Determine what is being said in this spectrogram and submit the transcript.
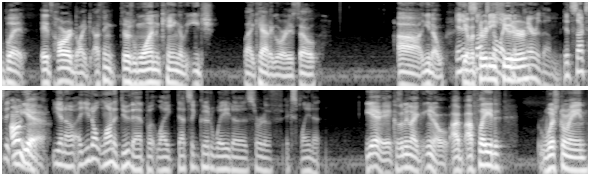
but it's hard. Like I think there's one king of each like category. So uh, you know, And you have a sucks 3D to, like, shooter. compare them. It sucks that. You, Oh, like, yeah. you know, you don't want to do that, but like that's a good way to sort of explain it. Yeah, because I mean, like you know, I I played Risk of Rain,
